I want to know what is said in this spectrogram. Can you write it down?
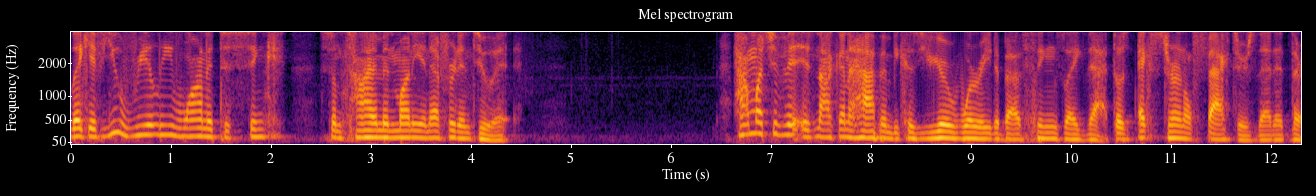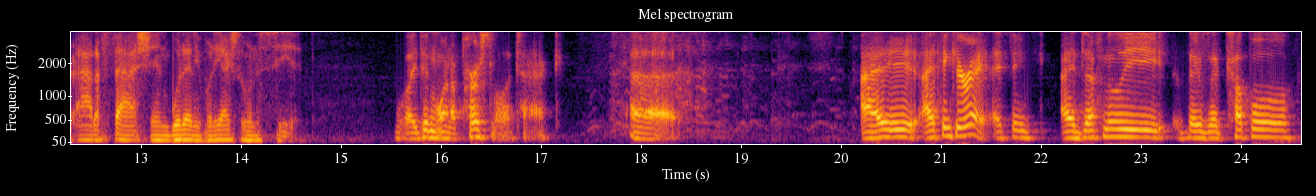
Like if you really wanted to sink some time and money and effort into it, how much of it is not going to happen because you're worried about things like that? Those external factors that it, they're out of fashion. Would anybody actually want to see it? Well, I didn't want a personal attack. Uh, I I think you're right. I think I definitely there's a couple.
